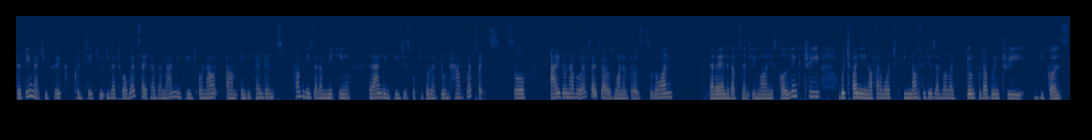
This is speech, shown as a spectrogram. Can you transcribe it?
the thing that you click could take you either to a website as a landing page or now um, independent companies that are making landing pages for people that don't have websites. So I don't have a website, so I was one of those. So the one that I ended up settling on is called Linktree, which funny enough, I watched enough videos that were like, don't put up Linktree because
